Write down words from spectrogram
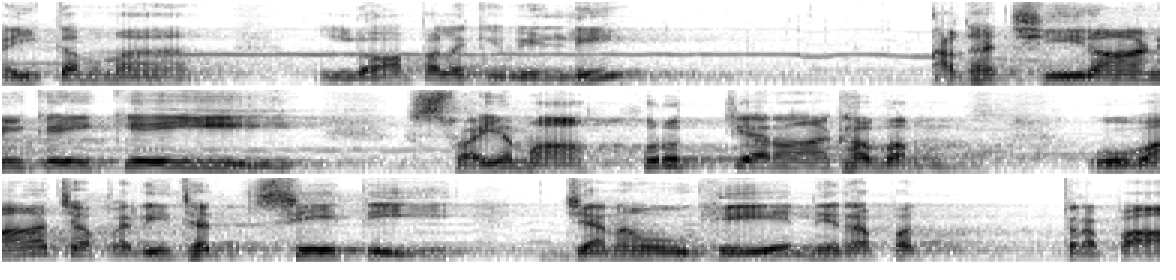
కైకమ్మ లోపలికి వెళ్ళి అధ చీరాణికైకేయి స్వయమాహృత్య రాఘవం ఉవాచ పరిధత్సేతి జనౌఘే నిరపత్రపా.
